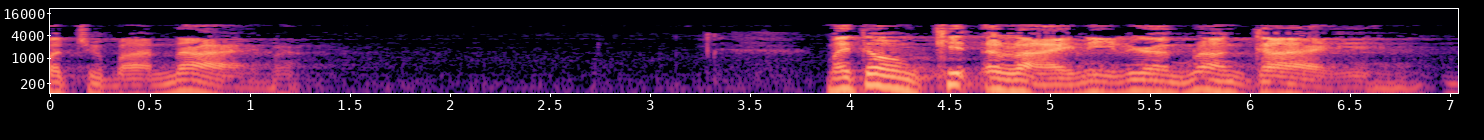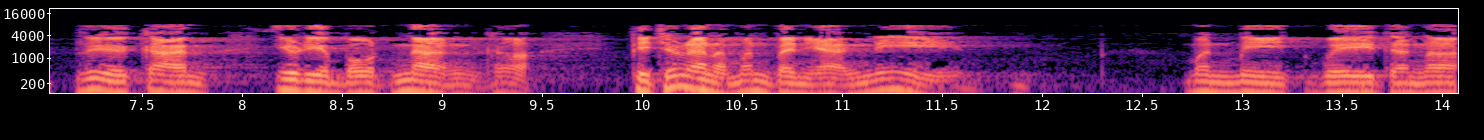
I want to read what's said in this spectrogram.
ปัจจุบันได้นะไม่ต้องคิดอะไรนี่เรื่องร่างกาย เรื่องการอิริยาบถนั่งก็พิจารณามันเป็นอย่างนี้ มันมีเวทนา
